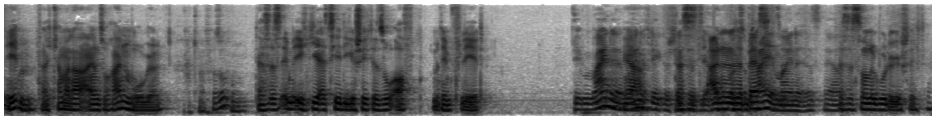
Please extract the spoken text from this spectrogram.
Eben, vielleicht kann man da einen so reinmogeln. Kann mal versuchen. Das ist, im- ich erzähle die Geschichte so oft mit dem Fleet. Die, meine, Ja, meine Pflegegeschichte, das ist die eine auch nur der besten. Teil meine ist. Ja. Das ist so eine gute Geschichte.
